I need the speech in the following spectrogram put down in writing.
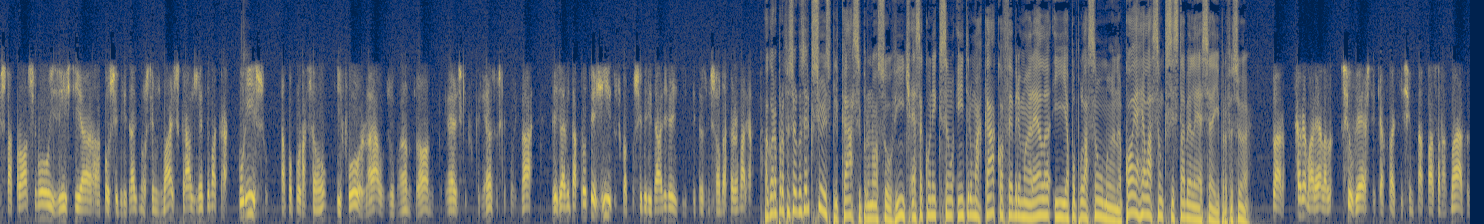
está próximo, existe a, a possibilidade de nós termos mais casos entre macacos. Por isso, a população que for lá, os humanos, homens, mulheres, que, crianças que forem lá, eles devem estar protegidos com a possibilidade de, de, de transmissão da febre amarela. Agora, professor, gostaria que o senhor explicasse para o nosso ouvinte essa conexão entre o macaco, a febre amarela e a população humana. Qual é a relação que se estabelece aí, professor? Claro, febre amarela silvestre que, que se passa nas matas,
